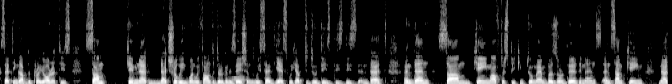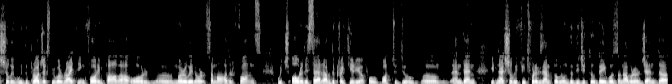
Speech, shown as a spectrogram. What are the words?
setting up the priorities some came nat- naturally when we founded the organizations we said yes we have to do this this this and that. And then some came after speaking to members or their demands and some came naturally with the projects we were writing for impala or uh, merlin or some other funds which already set up the criteria for what to do um, and then it naturally fit for example Runda Digital Day was on our agenda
